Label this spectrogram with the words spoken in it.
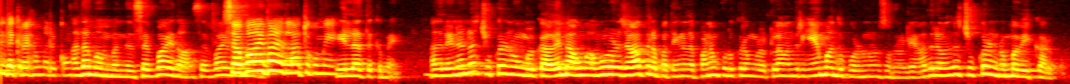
எந்த கிரகம் இருக்கும்? அதான் மேம் இந்த செவ்வாய் தான். செவ்வாய் செவ்வாய் தான் எல்லாத்துக்குமே. எல்லாத்துக்குமே. அதில் என்னென்னா சுக்கரன் உங்களுக்கு அதே மாதிரி அவங்க அவங்களோட ஜாதத்தில் பார்த்தீங்கன்னா இந்த பணம் கொடுக்குறவங்களுக்குலாம் வந்து ஏமாந்து போடணும்னு சொன்னோம் இல்லையா? அதில் வந்து சுக்கரன் ரொம்ப வீக்காக இருக்கும்.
